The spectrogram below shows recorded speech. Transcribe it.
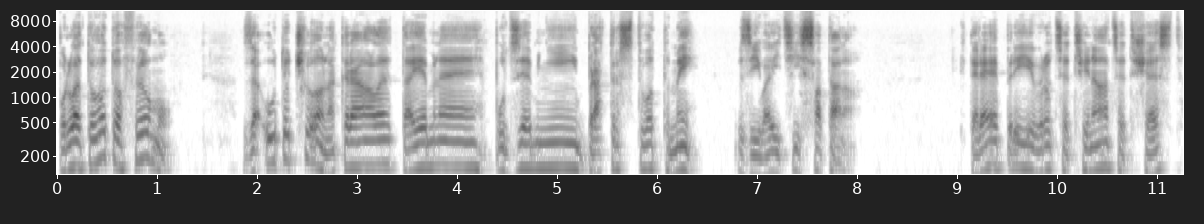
Podle tohoto filmu zaútočilo na krále tajemné podzemní bratrstvo tmy, vzývající satana, které prý v roce 1306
